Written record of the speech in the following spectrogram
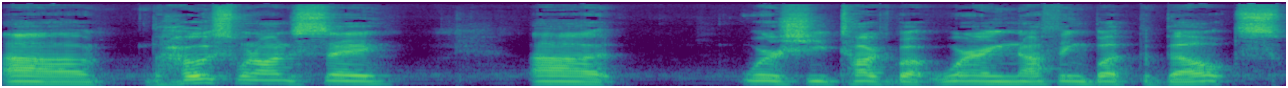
Uh, the host went on to say, uh, where she talked about wearing nothing but the belts.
